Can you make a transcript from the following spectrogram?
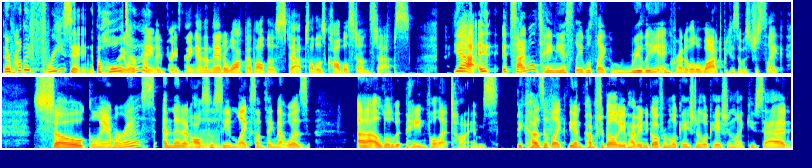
They were probably freezing the whole they time. were probably freezing, and then they had to walk up all those steps, all those cobblestone steps. Yeah, it it simultaneously was like really incredible to watch because it was just like so glamorous, and then it also Mhm. seemed like something that was uh, a little bit painful at times because of like the uncomfortability of having to go from location to location like you said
